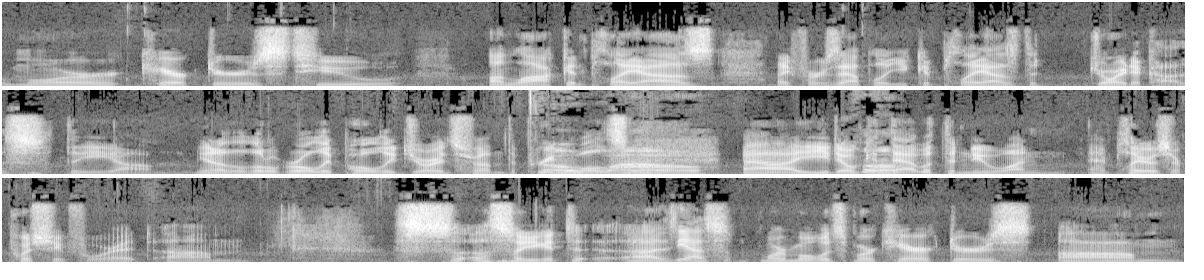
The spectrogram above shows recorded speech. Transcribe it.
more characters to unlock and play as. Like for example, you could play as the Droidekas, the um, you know the little roly poly droids from the prequels. Oh prequels. wow. Uh, you don't Huh. get that with the new one, and players are pushing for it. Um, so, so you get to uh, yeah, so more modes, more characters. Um,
